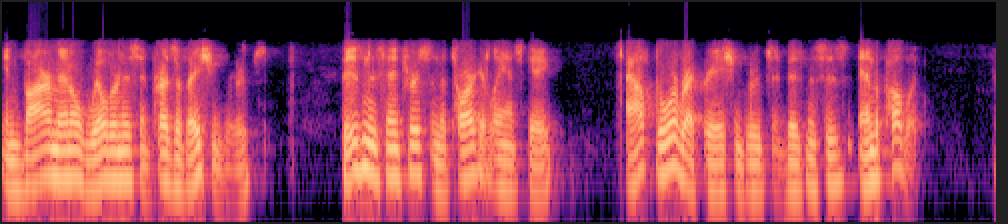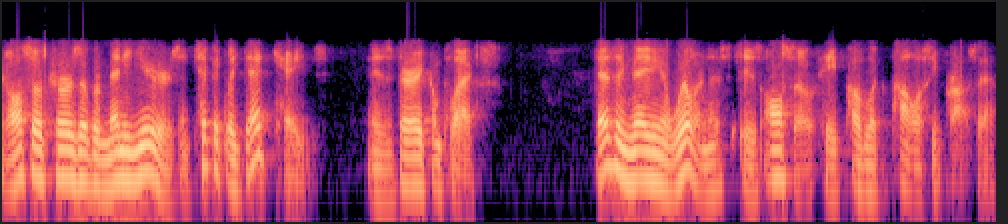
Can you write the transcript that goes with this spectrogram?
environmental, wilderness, and preservation groups, business interests in the target landscape, outdoor recreation groups and businesses, and the public. It also occurs over many years and typically decades and is very complex. Designating a wilderness is also a public policy process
